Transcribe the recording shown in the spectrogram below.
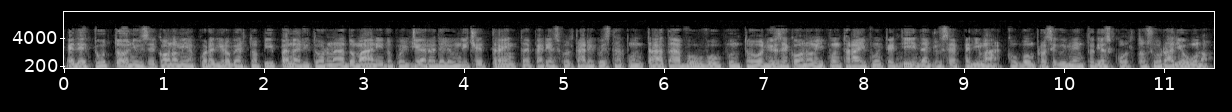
Ed è tutto, News Economy a cura di Roberto Pippan ritorna domani dopo il GR delle 11.30 per riascoltare questa puntata www.newseconomy.rai.it da Giuseppe Di Marco. Buon proseguimento di ascolto su Radio 1.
